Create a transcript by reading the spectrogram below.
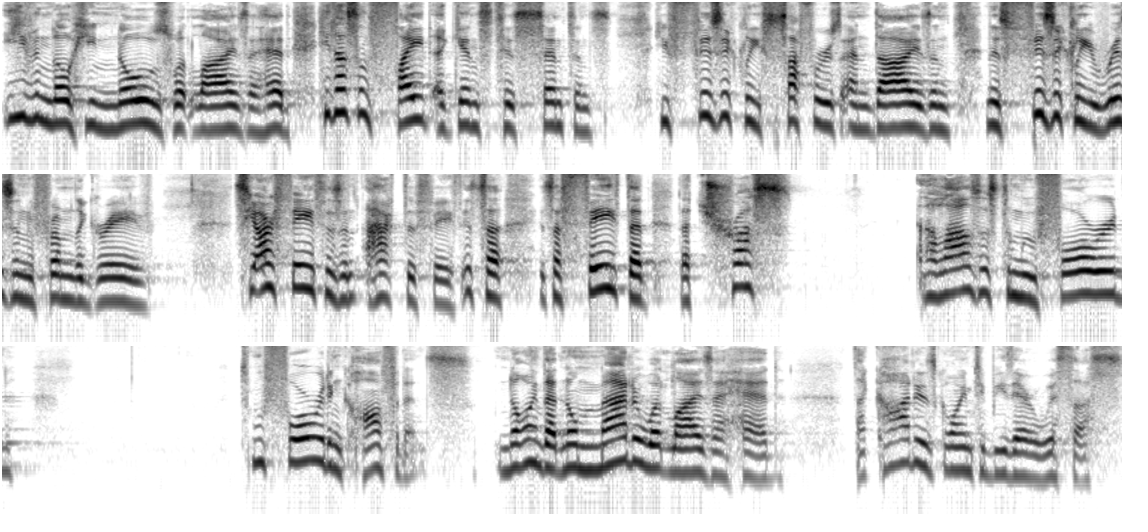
even though he knows what lies ahead. He doesn't fight against his sentence. He physically suffers and dies and, and is physically risen from the grave. See, our faith is an active faith. It's a, it's a faith that, that trusts and allows us to move forward to move forward in confidence, knowing that no matter what lies ahead, that God is going to be there with us.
